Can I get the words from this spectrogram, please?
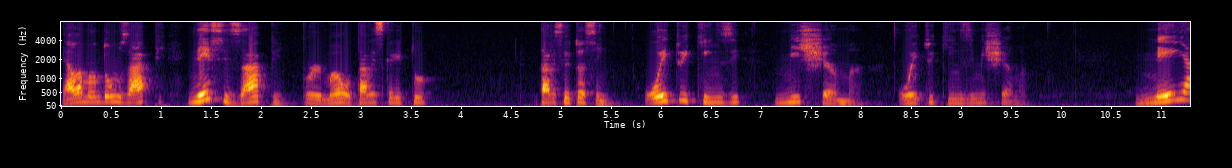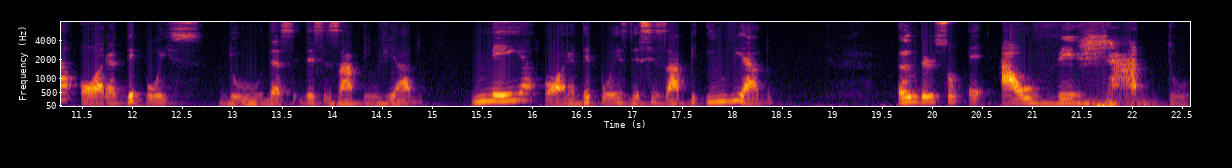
Ela mandou um zap. Nesse zap, por irmão, tava escrito. Tava escrito assim: 8 e 15 me chama. 8 e 15 me chama. Meia hora depois do desse, desse zap enviado, meia hora depois desse zap enviado, Anderson é alvejado.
